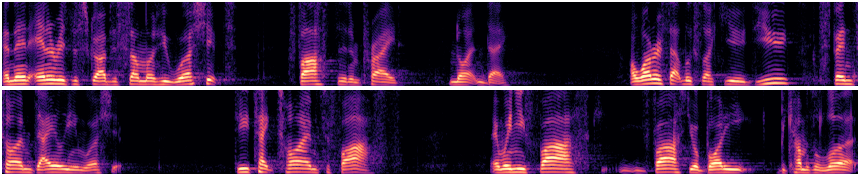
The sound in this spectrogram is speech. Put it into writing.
And then Anna is described as someone who worshipped, fasted, and prayed night and day. I wonder if that looks like you. Do you spend time daily in worship? Do you take time to fast? And when you fast, you fast, your body becomes alert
